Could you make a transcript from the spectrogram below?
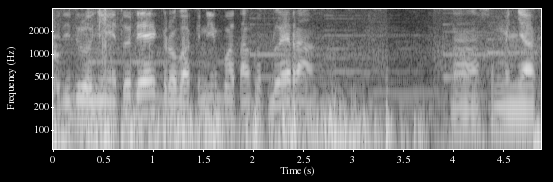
Jadi dulunya itu dia gerobak ini buat angkut belerang. Nah, semenjak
